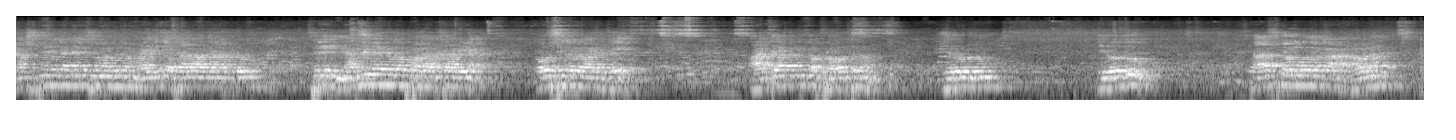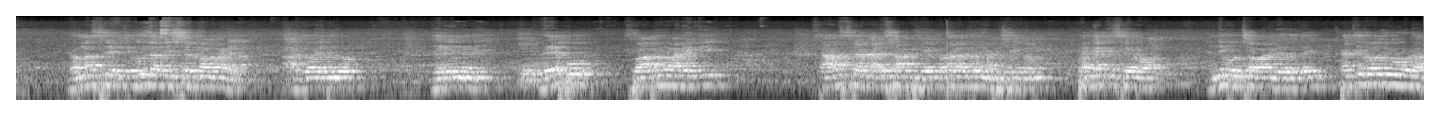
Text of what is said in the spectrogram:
లక్ష్మీ గణేశ మందిరం వైదిక సలహాదారులు శ్రీ నంది వేణుగోపాలాచార్య కౌశిక గారిచే ఆధ్యాత్మిక ప్రవచనం జరుగును. ఈరోజు శాస్త్రబోధక భవనం బ్రహ్మశ్రీ తిరుగుల విశ్వమ్మ వారి ఆధ్వర్యంలో జరిగినది. రేపు స్వామివారికి సహస్ర కలశాభిషేకం అభిషేకం. పల్లకి సేవ అన్ని ఉత్సవాలు జరుగుతాయి. ప్రతిరోజు కూడా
